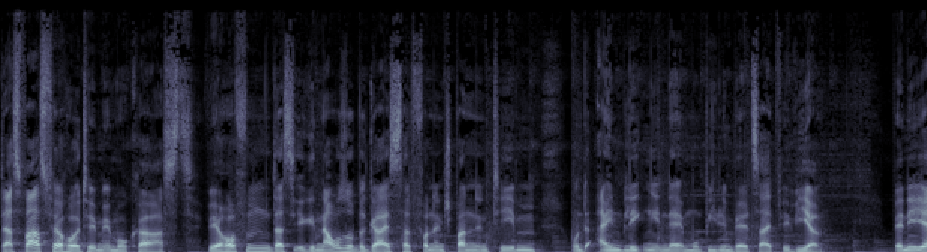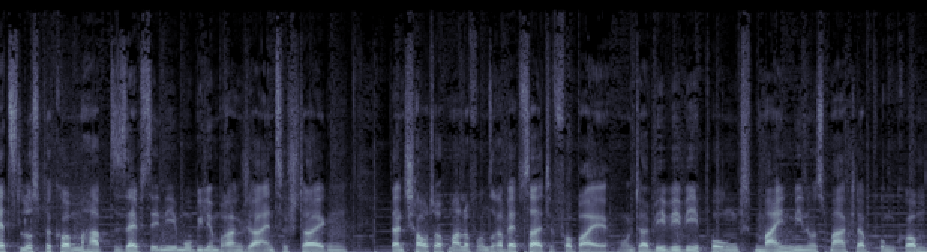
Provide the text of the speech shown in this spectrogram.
Das war's für heute im Immocast. Wir hoffen, dass ihr genauso begeistert von den spannenden Themen und Einblicken in der Immobilienwelt seid wie wir. Wenn ihr jetzt Lust bekommen habt, selbst in die Immobilienbranche einzusteigen, dann schaut doch mal auf unserer Webseite vorbei unter www.mein-makler.com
